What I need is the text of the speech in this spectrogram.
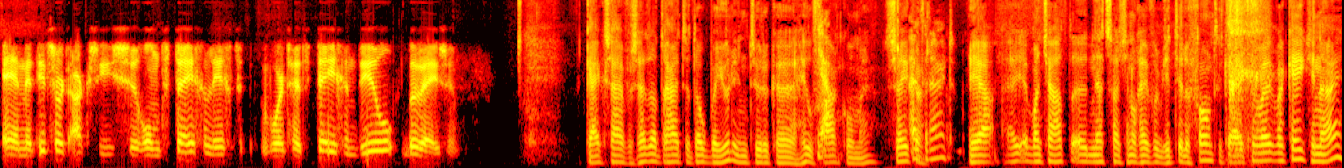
En met dit soort acties rond tegenlicht wordt het tegendeel bewezen. Kijkcijfers, hè, dat draait het ook bij jullie natuurlijk uh, heel ja, vaak om. Hè? Zeker. Uiteraard. Ja, want je had, uh, net zat je nog even op je telefoon te kijken. waar, waar, keek je naar?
